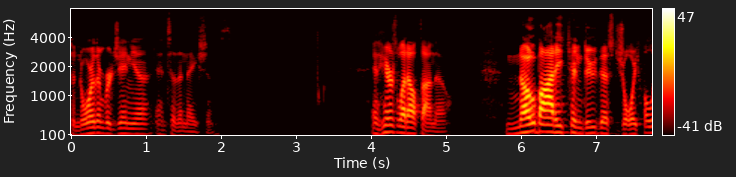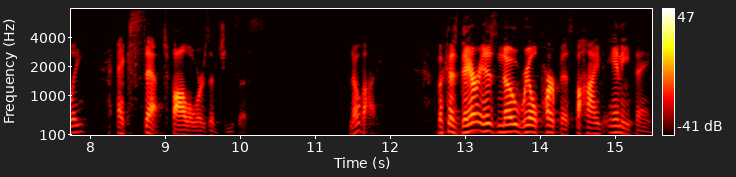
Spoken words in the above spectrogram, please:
to Northern Virginia, and to the nations. And here's what else I know nobody can do this joyfully except followers of Jesus. Nobody. Because there is no real purpose behind anything,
